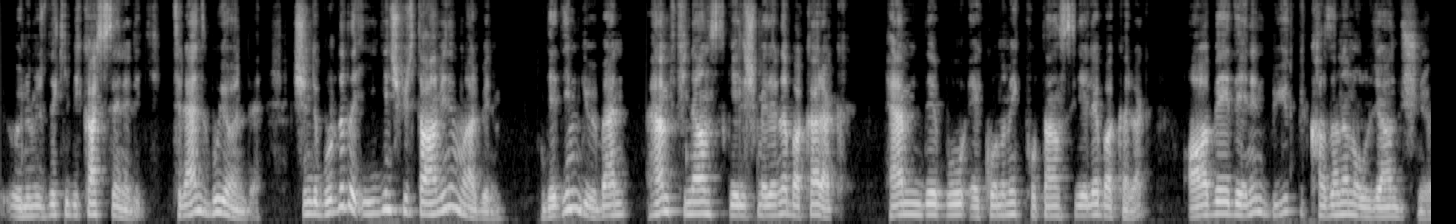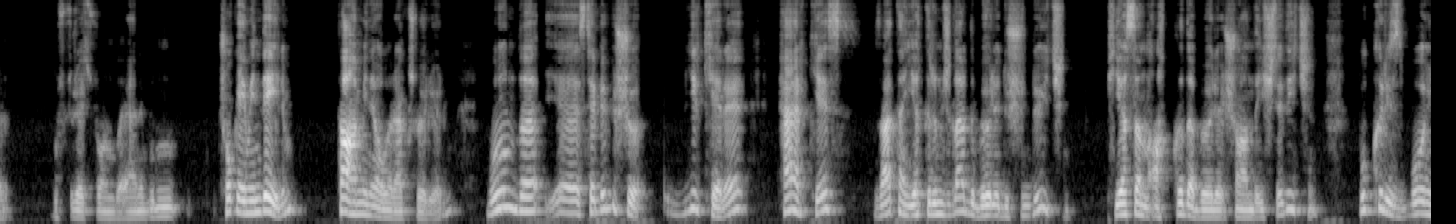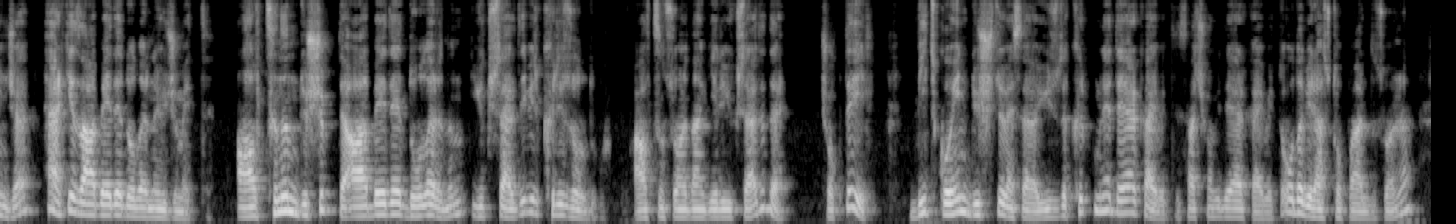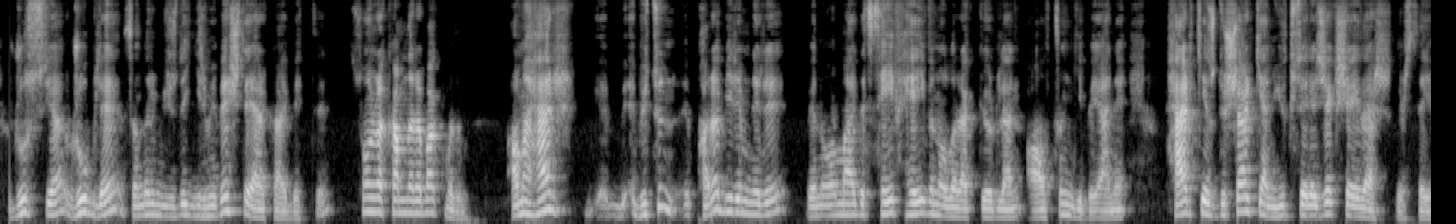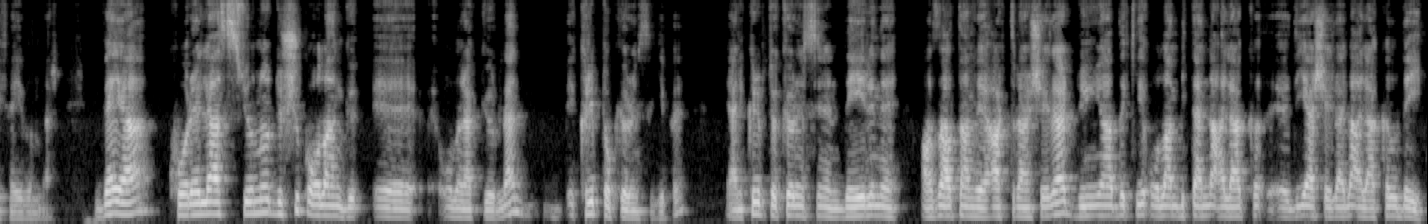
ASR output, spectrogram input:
önümüzdeki birkaç senelik trend bu yönde. Şimdi burada da ilginç bir tahminim var benim. Dediğim gibi ben hem finans gelişmelerine bakarak hem de bu ekonomik potansiyele bakarak ABD'nin büyük bir kazanan olacağını düşünüyorum bu süreç sonunda. Yani bunun çok emin değilim. Tahmini olarak söylüyorum. Bunun da e, sebebi şu. Bir kere herkes zaten yatırımcılar da böyle düşündüğü için piyasanın aklı da böyle şu anda işlediği için bu kriz boyunca herkes ABD dolarına hücum etti. Altının düşüp de ABD dolarının yükseldiği bir kriz oldu bu. Altın sonradan geri yükseldi de çok değil. Bitcoin düştü mesela %40 mı ne değer kaybetti. Saçma bir değer kaybetti. O da biraz toparladı sonra. Rusya ruble sanırım %25 değer kaybetti. Son rakamlara bakmadım. Ama her bütün para birimleri ve normalde safe haven olarak görülen altın gibi yani herkes düşerken yükselecek şeylerdir safe haven'lar. Veya korelasyonu düşük olan e, olarak görülen kripto currency gibi. Yani kripto currency'nin değerini azaltan veya arttıran şeyler dünyadaki olan bitenle alakalı diğer şeylerle alakalı değil.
